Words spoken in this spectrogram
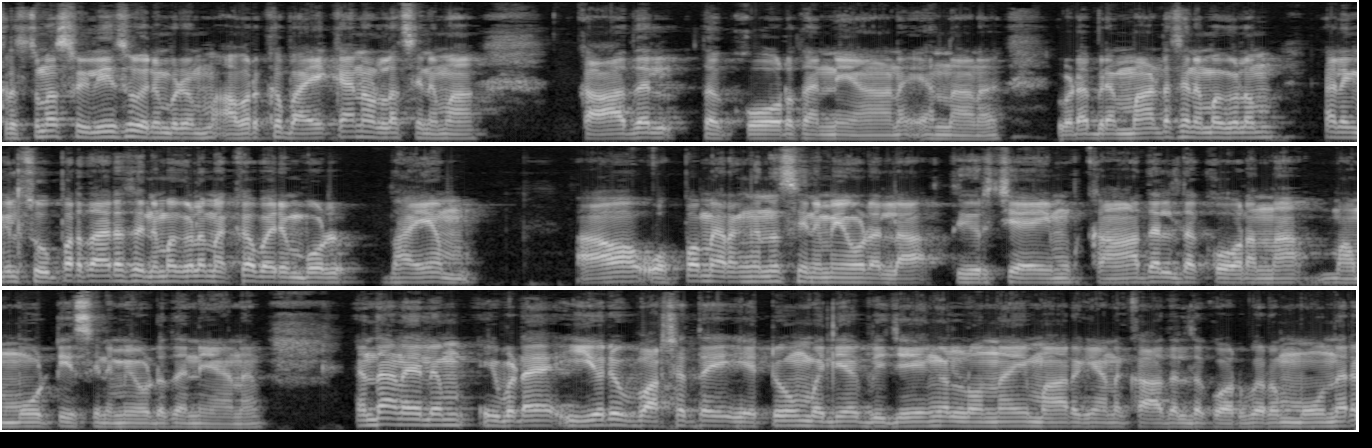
ക്രിസ്മസ് റിലീസ് വരുമ്പോഴും അവർക്ക് ഭയക്കാനുള്ള സിനിമ കാതൽ ദ കോർ തന്നെയാണ് എന്നാണ്. ഇവിടെ ബ്രഹ്മാണ്ഡ സിനിമകളും അല്ലെങ്കിൽ സൂപ്പർ താര സിനിമകളും ഒക്കെ വരുമ്പോൾ ഭയം ആ ഒപ്പം ഇറങ്ങുന്ന സിനിമയോടല്ല തീർച്ചയായും കാതൽ ദ കോർ എന്ന മമ്മൂട്ടി സിനിമയോട് തന്നെയാണ്. എന്താണേലും ഇവിടെ ഈ ഒരു വർഷത്തെ ഏറ്റവും വലിയ വിജയങ്ങളിലൊന്നായി മാറുകയാണ് കാതൽ ദ കോർ. വെറും മൂന്നര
